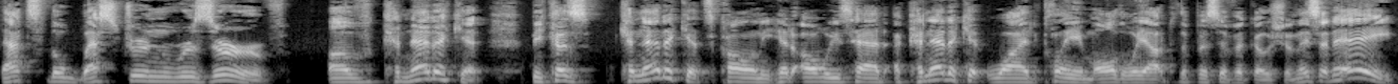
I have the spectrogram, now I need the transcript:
That's the Western Reserve of Connecticut because Connecticut's colony had always had a Connecticut wide claim all the way out to the Pacific Ocean. They said, hey,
